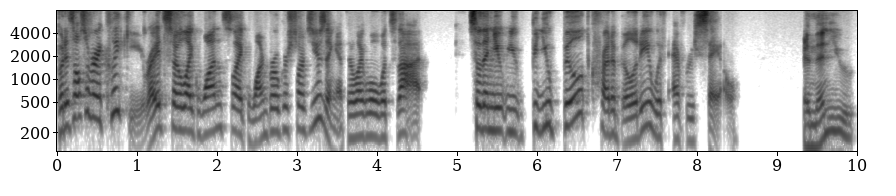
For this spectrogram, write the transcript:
But it's also very cliquey, right? So like once like one broker starts using it, they're like, well, what's that? So then you you you build credibility with every sale. And then you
